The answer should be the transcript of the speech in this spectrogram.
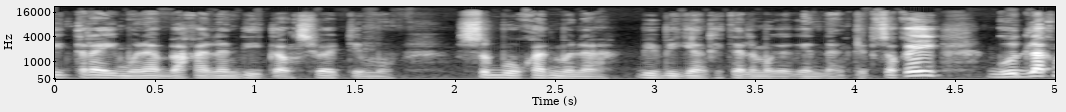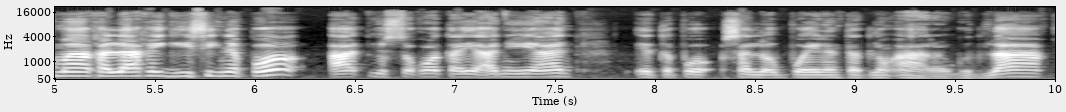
i-try mo na. Baka nandito ang swerte mo. Subukan mo na. Bibigyan kita ng magagandang tips. Okay? Good luck mga kalaki. Gising na po. At gusto ko tayaan nyo yan. Ito po sa loob po ng tatlong araw. Good luck.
